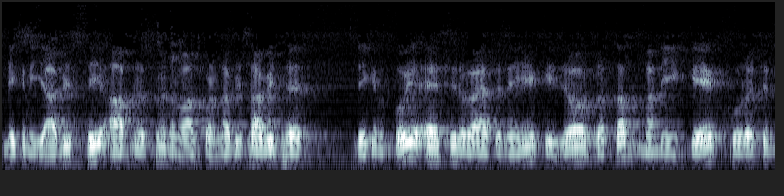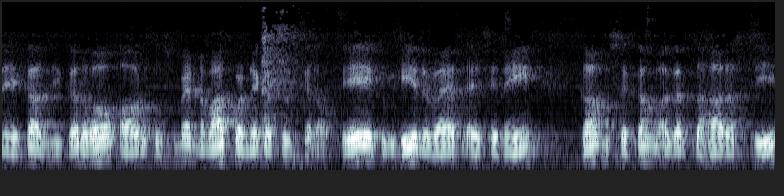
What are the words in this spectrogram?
لیکن یابس تھی، آپ نے اس میں نماز پڑھنا بھی ثابت ہے۔ لیکن کوئی ایسی روایت نہیں کہ جو رتب منی کے کھورچنے کا ذکر ہو اور اس میں نماز پڑھنے کا تذکرہ ہو۔ ایک بھی روایت ایسے نہیں۔ کم سے کم اگر تہارت تھی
